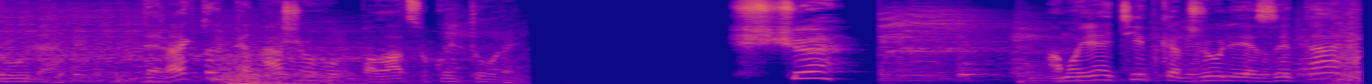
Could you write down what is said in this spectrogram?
Люда, директорка нашого палацу культури. Що? А моя тітка Джулія з Італії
